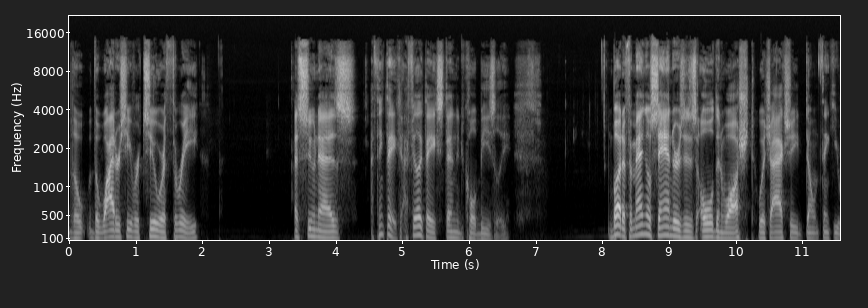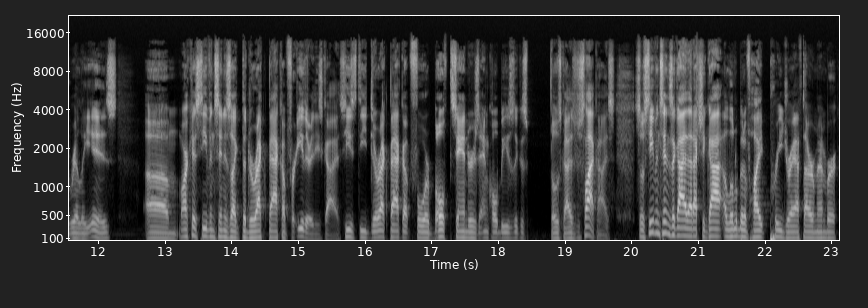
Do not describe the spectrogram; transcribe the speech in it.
the the wide receiver two or three as soon as I think they I feel like they extended Cole Beasley. But if Emmanuel Sanders is old and washed, which I actually don't think he really is, um, Marquez Stevenson is like the direct backup for either of these guys. He's the direct backup for both Sanders and Cole Beasley because those guys are slack guys. So Stevenson's a guy that actually got a little bit of hype pre-draft. I remember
